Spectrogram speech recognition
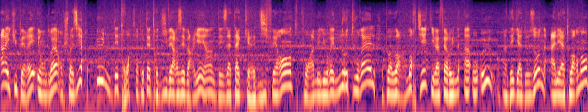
à récupérer et on doit en choisir une des trois. Ça peut être divers et varié, hein, des attaques différentes pour améliorer nos tourelles. On peut avoir un mortier qui va faire une AOE, un dégât de zone aléatoirement,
